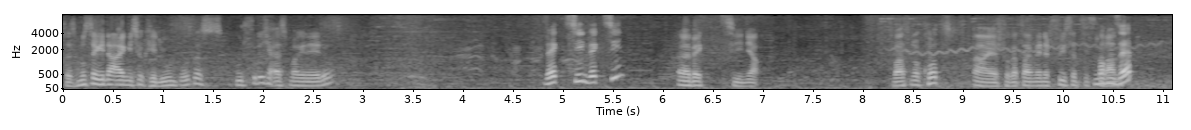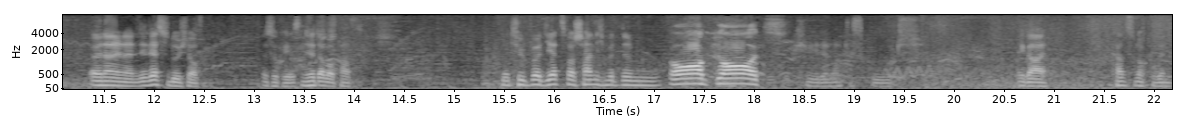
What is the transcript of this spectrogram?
So, jetzt muss der Gegner eigentlich. Okay, Loonbrücke ist gut für dich. Erstmal Genedo. Wegziehen, wegziehen? Äh, wegziehen, ja. Warte noch kurz. Ah, ja, ich wollte gerade sagen, wenn der Freeze setzt sich Noch ein. Sepp? Äh, nein, nein, nein, den lässt du durchlaufen. Ist okay, ist ein Hit, aber passt. Der Typ wird jetzt wahrscheinlich mit einem. Oh Gott. Okay, der macht das gut. Egal. Kannst du noch gewinnen.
